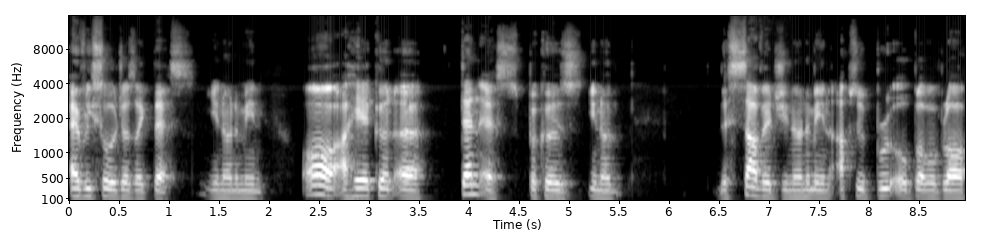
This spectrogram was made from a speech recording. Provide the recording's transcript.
every soldier's like this. You know what I mean? Oh, I hate going to dentists because, you know, the savage, you know what I mean? Absolute brutal, blah, blah, blah.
